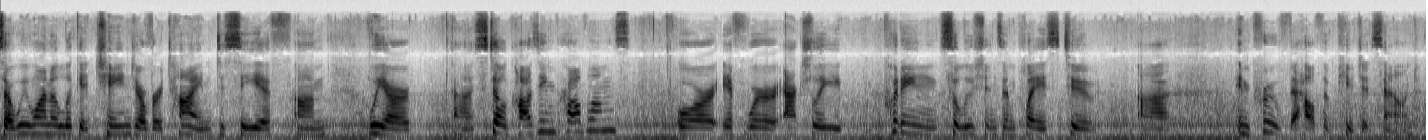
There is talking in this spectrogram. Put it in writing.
So we want to look at change over time to see if um, we are uh, still causing problems or if we're actually putting solutions in place to uh, improve the health of Puget Sound.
